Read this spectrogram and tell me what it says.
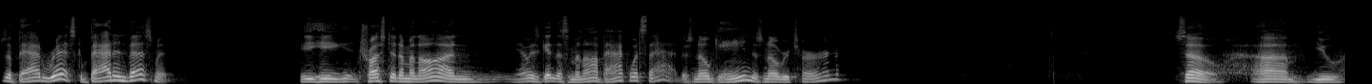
It was a bad risk, a bad investment. He, he trusted a manah, and now he's getting this manah back. What's that? There's no gain. There's no return. So um, you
